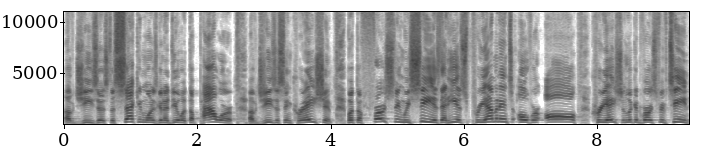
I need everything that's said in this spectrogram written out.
of Jesus. The second one is going to deal with the power of Jesus in creation. But the first thing we see is that he is preeminent over all creation. Look at verse 15.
